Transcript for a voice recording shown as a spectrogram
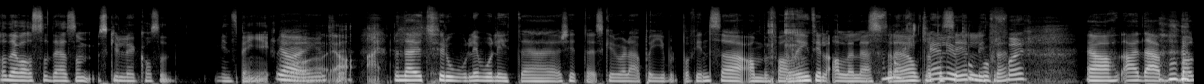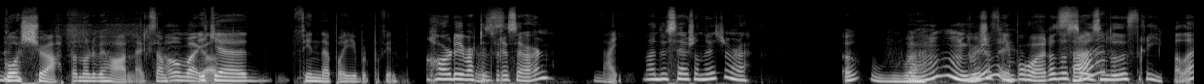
Og det var også det som skulle koste minst penger. Ja, egentlig. Ja, Men det er utrolig hvor lite skittentøyskurver det er på Ibel på Finn, så anbefaling til alle lesere. holdt jeg på å si, hvorfor. Ja, nei, det er bare gå og kjøp den når du vil ha den, liksom. Oh my God. Ikke finn det på gi bort på Finn. Har du vært hos frisøren? Nei. Nei, du ser sånn ut, skjønner du. Oh, Mm, du er så fin på håret, så så ut som du hadde stripa det.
